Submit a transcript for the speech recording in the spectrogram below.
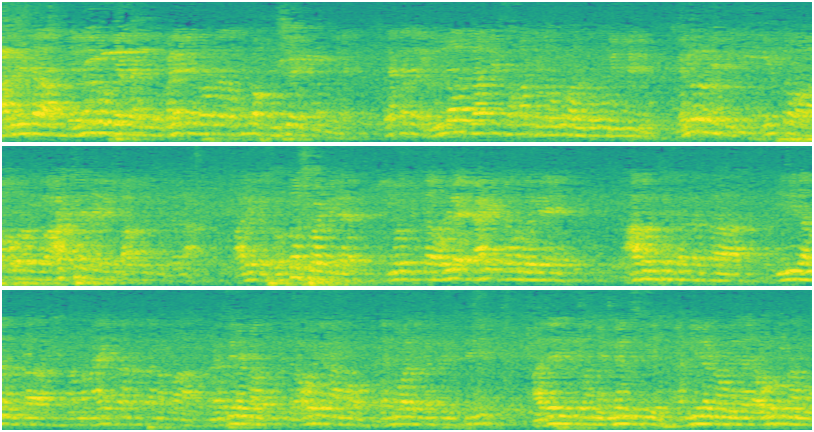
ಆದ್ರಿಂದ ಎಲ್ಲರಿಗೂ ಬೇಕಾಗಿದೆ ತುಂಬಾ ಖುಷಿ ಆಯ್ತು ಯಾಕಂದ್ರೆ ಎಲ್ಲ ಜಾತಿ ಸಮಾಜದವರು ಅಲ್ಲಿ ನಿಂತಿದ್ರು. ಎಲ್ಲರೂ ನಿಂತಿದ್ರು. ಇಂಥ ಅವರ ಒಂದು ಆಚರಣೆಯಲ್ಲಿ ಭಾಗವಹಿಸಿದ್ರಲ್ಲ ಅದಕ್ಕೆ ಸಂತೋಷವಾಗಿದೆ ಇವತ್ತಿನ ಒಳ್ಳೆ ಕಾರ್ಯಕ್ರಮದಲ್ಲಿ ಆಗಮಿಸಿರ್ತಕ್ಕಂಥ ಹಿರಿಯಾದಂಥ ನಮ್ಮ ನಾಯಕರಾದಂಥ ನಮ್ಮ ನಜೀರಣ್ಣ ಅವರು ಅವರಿಗೆ ನಾನು ಧನ್ಯವಾದಗಳನ್ನು ತಿಳಿಸ್ತೀನಿ. ಅದೇ ರೀತಿ ನಮ್ಮ ಎಂ ಎಲ್ ಸಿ ಅನಿಲಣ್ಣ ಅವ್ರಿಗೂ ನಾನು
